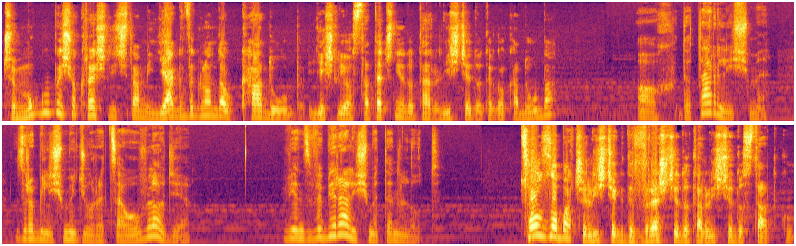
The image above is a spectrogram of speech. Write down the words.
Czy mógłbyś określić nam, jak wyglądał kadłub, jeśli ostatecznie dotarliście do tego kadłuba? Och, dotarliśmy. Zrobiliśmy dziurę całą w lodzie. Więc wybieraliśmy ten lód. Co zobaczyliście, gdy wreszcie dotarliście do statku?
